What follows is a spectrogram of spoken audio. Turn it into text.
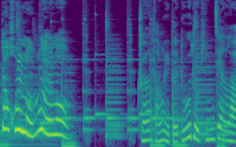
大灰狼来了！”砖房里的嘟嘟听见了，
